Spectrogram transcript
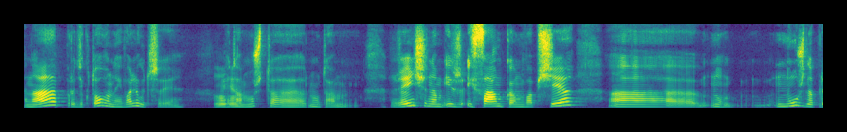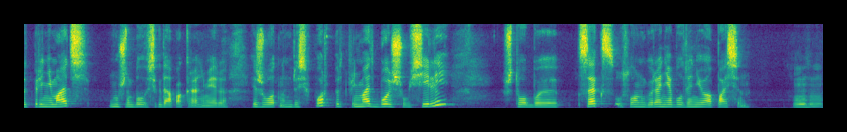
она продиктована эволюцией. Угу. Потому что, ну, там, женщинам и, и самкам вообще а, ну, нужно предпринимать, нужно было всегда, по крайней мере, и животным до сих пор, предпринимать больше усилий, чтобы секс, условно говоря, не был для нее опасен. Угу.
